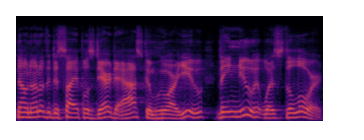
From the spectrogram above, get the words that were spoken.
Now, none of the disciples dared to ask him, Who are you? They knew it was the Lord.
